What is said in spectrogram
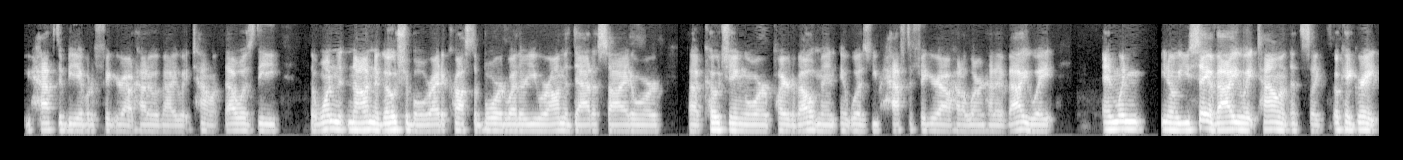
you have to be able to figure out how to evaluate talent. That was the the one non-negotiable right across the board, whether you were on the data side or uh, coaching or player development, it was you have to figure out how to learn how to evaluate. And when you know you say evaluate talent, that's like okay, great,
